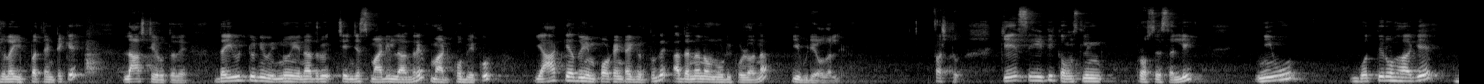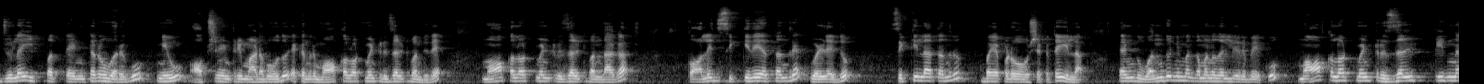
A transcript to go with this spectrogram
ಜುಲೈ ಇಪ್ಪತ್ತೆಂಟಕ್ಕೆ ಲಾಸ್ಟ್ ಇರುತ್ತದೆ. ದಯವಿಟ್ಟು ನೀವು ಇನ್ನೂ ಏನಾದರೂ ಚೇಂಜಸ್ ಮಾಡಿಲ್ಲ ಅಂದರೆ ಮಾಡ್ಕೋಬೇಕು. ಯಾಕೆ ಅದು ಇಂಪಾರ್ಟೆಂಟ್ ಆಗಿರ್ತದೆ? ಅದನ್ನು ನಾವು ನೋಡಿಕೊಳ್ಳೋಣ ಈ ವಿಡಿಯೋದಲ್ಲಿ. First K C E T counselling ಪ್ರೊಸೆಸ್ಸಲ್ಲಿ ನೀವು ಗೊತ್ತಿರೋ ಹಾಗೆ ಜುಲೈ ಇಪ್ಪತ್ತೆಂಟರವರೆಗೂ ನೀವು ಆಪ್ಷನ್ ಎಂಟ್ರಿ ಮಾಡಬಹುದು. ಯಾಕಂದರೆ ಮಾಕ್ ಅಲಾಟ್ಮೆಂಟ್ ರಿಸಲ್ಟ್ ಬಂದಿದೆ. ಮಾಕ್ ಅಲಾಟ್ಮೆಂಟ್ ರಿಸಲ್ಟ್ ಬಂದಾಗ ಕಾಲೇಜ್ ಸಿಕ್ಕಿದೆ ಅಂತಂದರೆ ಒಳ್ಳೆಯದು ಸಿಕ್ಕಿಲ್ಲ ಅಂತಂದ್ರೂ ಭಯಪಡುವ ಅವಶ್ಯಕತೆ ಇಲ್ಲ. ಆ್ಯಂಡ್ ಒಂದು ನಿಮ್ಮ ಗಮನದಲ್ಲಿರಬೇಕು ಮಾಕ್ ಅಲಾಟ್ಮೆಂಟ್ ರಿಸಲ್ಟಿನ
